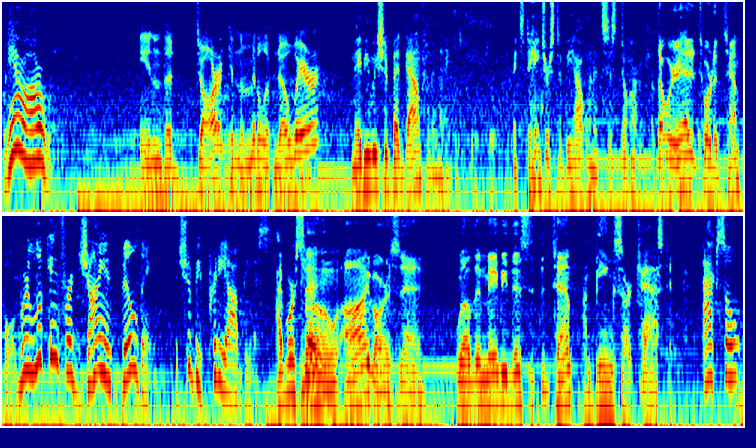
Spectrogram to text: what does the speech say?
Where are we? In the dark, in the middle of nowhere? Maybe we should bed down for the night. It's dangerous to be out when it's this dark. I thought we were headed toward a temple. We're looking for a giant building. It should be pretty obvious. Ivor said... No, Ivor said. Well, then maybe this is the temp? I'm being sarcastic. Axel,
